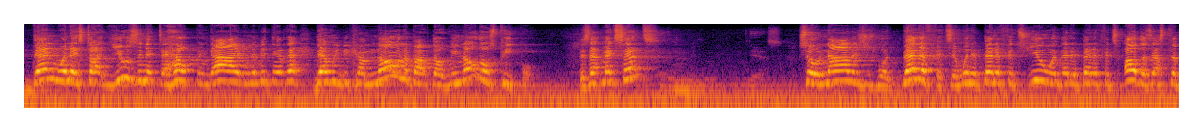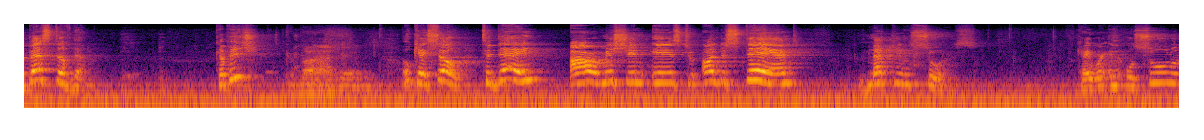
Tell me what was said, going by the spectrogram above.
then when they start using it to help and guide and everything like that, then we become known about those. We know those people. Does that make sense? Yes. So knowledge is what benefits, and when it benefits you and then it benefits others, that's the best of them. Capiche? Okay, so today our mission is to understand Meccan surahs. Okay, we're in usul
